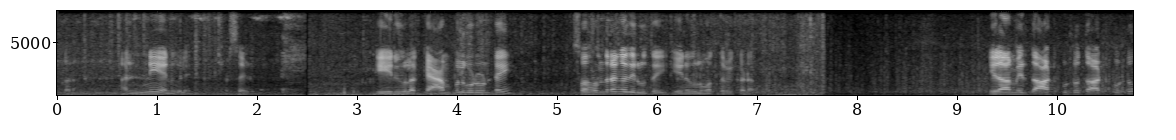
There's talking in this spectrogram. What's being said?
అక్కడ అన్నీ ఏనుగులే అటు సైడ్. ఏనుగుల క్యాంపులు కూడా ఉంటాయి. స్వతంత్రంగా తిరుగుతాయి ఏనుగులు మొత్తం ఇక్కడ. ఇలా మీరు దాటుకుంటూ దాటుకుంటూ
